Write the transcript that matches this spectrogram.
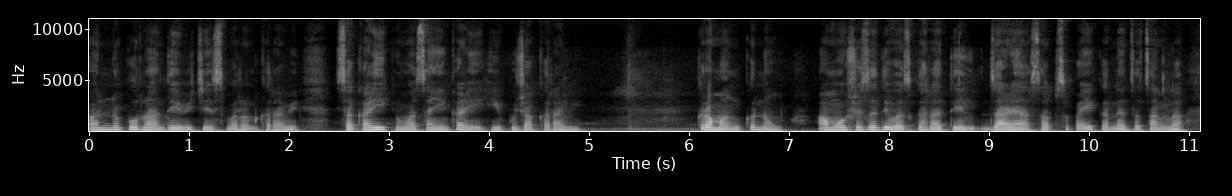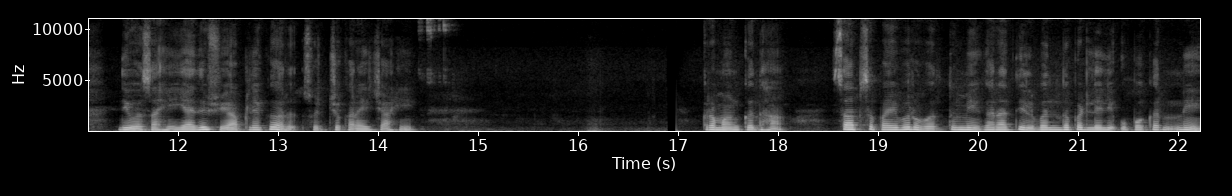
अन्नपूर्णा देवीचे स्मरण करावे. सकाळी किंवा सायंकाळी ही पूजा करावी. क्रमांक नऊ. अमावस्येचा दिवस घरातील जाळ्या साफसफाई करण्याचा चांगला दिवस आहे. या दिवशी आपले घर स्वच्छ करायचे आहे. क्रमांक दहा. साफसफाईबरोबर तुम्ही घरातील बंद पडलेली उपकरणे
